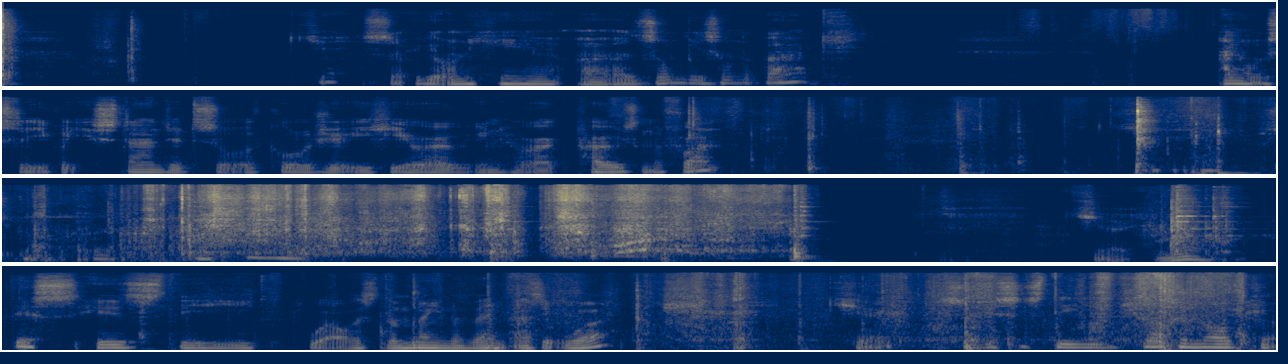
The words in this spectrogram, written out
Okay, so we got on here uh, zombies on the back. And obviously you've got your standard sort of Call of Duty hero in heroic pose on the front. Okay, now this is the, well, it's the main event as it were. Okay, so this is the Juggernog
